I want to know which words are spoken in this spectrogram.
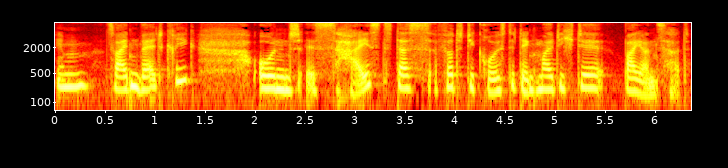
im Zweiten Weltkrieg. Und es heißt, dass Fürth die größte Denkmaldichte Bayerns hat.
